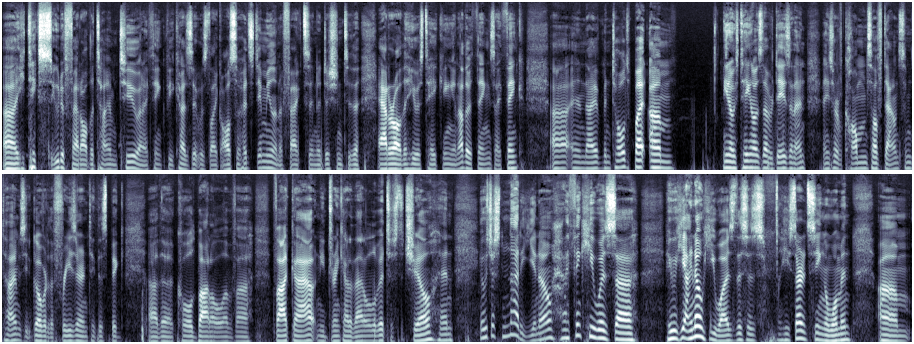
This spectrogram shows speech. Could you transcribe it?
uh, he takes sudafed all the time too and i think because it was like also had stimulant effects in addition to the adderall that he was taking and other things i think uh, and i've been told. But um you know, he's taking all stuff for days on end, and he sort of calm himself down sometimes. He'd go over to the freezer and take this big, uh, the cold bottle of uh, vodka out, and he'd drink out of that a little bit just to chill. And it was just nutty, you know. And I think he was, uh, he, he, I know he was. This is he started seeing a woman um,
